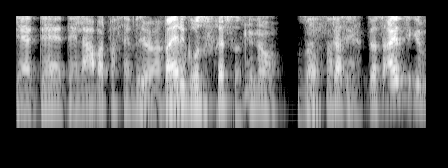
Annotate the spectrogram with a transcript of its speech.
Der, der, der labert, was er will. Ja. So. Beide große Fresse. Genau. So. Das das, Das, das Einzige,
